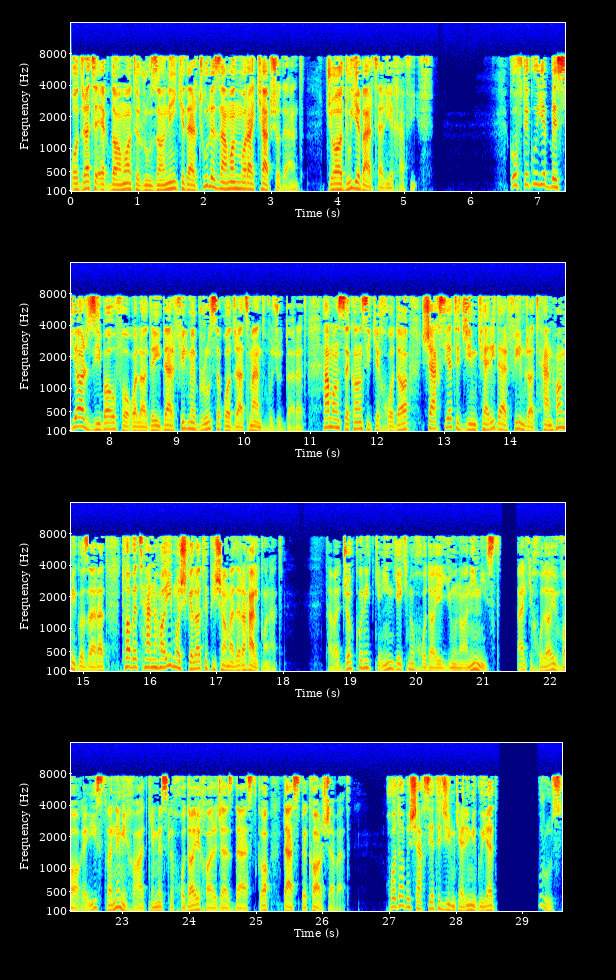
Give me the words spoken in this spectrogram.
قدرت اقدامات روزانه‌ای که در طول زمان مرکب شدهاند. جادوی برتری خفیف. گفتگوی بسیار زیبا و فوق‌العاده‌ای در فیلم بروس قدرتمند وجود دارد. همان سکانسی که خدا شخصیت جیم کری در فیلم را تنها می‌گذارد تا به تنهایی مشکلات پیش آمده را حل کند. توجه کنید که این یک نوع خدای یونانی نیست، بلکه خدای واقعی است و نمی‌خواهد که مثل خدای خارج از دستگاه دست به کار شود. خدا به شخصیت جیم کری می‌گوید: بروس،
